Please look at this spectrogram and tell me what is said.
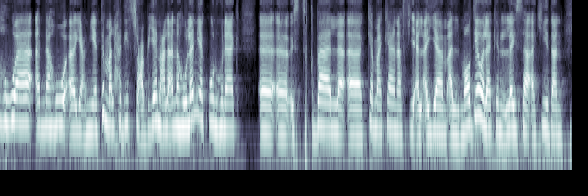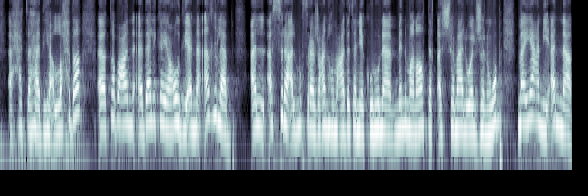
هو أنه آه، يعني يتم الحديث شعبيا على أنه لن يكون هناك آه، آه، استقبال كما كان في الأيام الماضية ولكن ليس اكيدا حتى هذه اللحظة. طبعا ذلك يعود لأن أغلب الأسرى المفرج عنهم عادة يكونون من مناطق الشمال والجنوب ما يعني أن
